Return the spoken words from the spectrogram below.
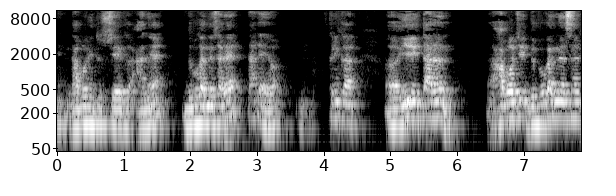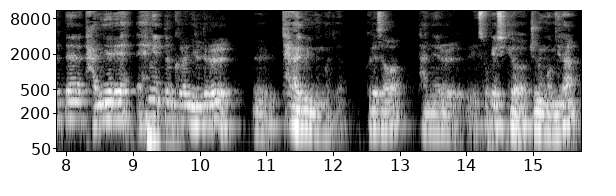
예, 나보니두스의 그 아내 느부갓네살의 딸이에요. 음, 그러니까 어, 이 딸은 아버지 느부갓네살 때 다니엘이 행했던 그런 일들을 어, 잘 알고 있는 거죠. 그래서 다니엘을 소개시켜 주는 겁니다.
